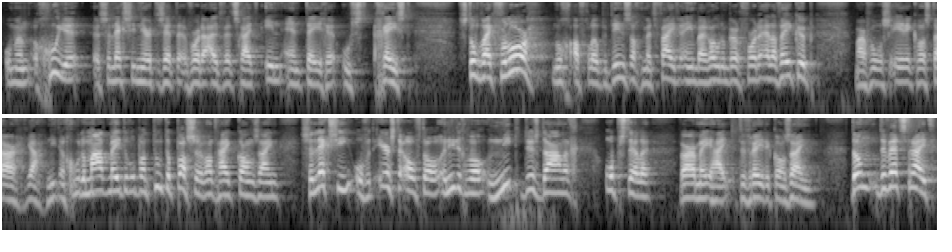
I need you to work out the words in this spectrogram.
om een goede selectie neer te zetten voor de uitwedstrijd in en tegen Oestgeest. Stompwijk verloor nog afgelopen dinsdag met 5-1 bij Rodenburg voor de LAV Cup. Maar volgens Erik was daar ja, niet een goede maatmeter op aan toe te passen. Want hij kan zijn selectie of het eerste elftal in ieder geval niet dusdanig opstellen waarmee hij tevreden kan zijn. Dan de wedstrijd.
